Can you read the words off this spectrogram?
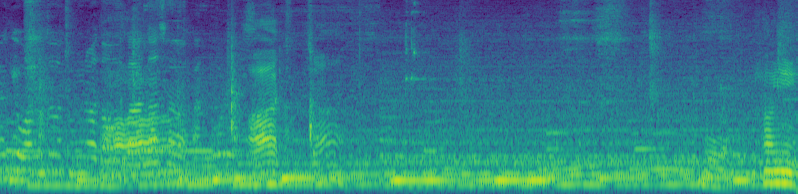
여기 원두 종류가 너무 아. 많아서 안 골랐어. 아 진짜? 오 향이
